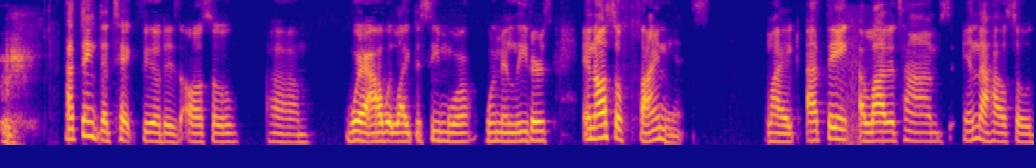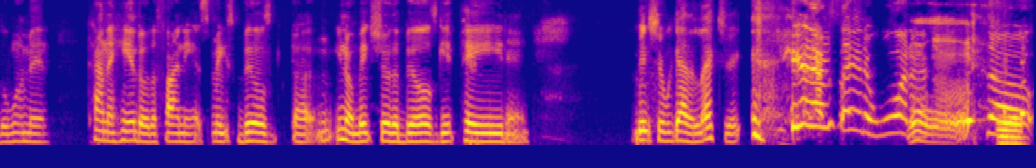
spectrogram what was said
I think the tech field is also um, where I would like to see more women leaders and also finance. Like, I think a lot of times in the household, the women kind of handle the finance, makes bills, uh, you know, make sure the bills get paid and make sure we got electric. you know what I'm saying? And water. So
